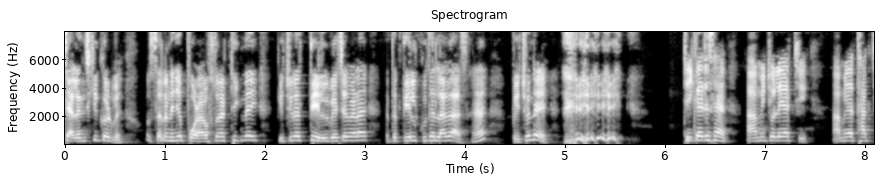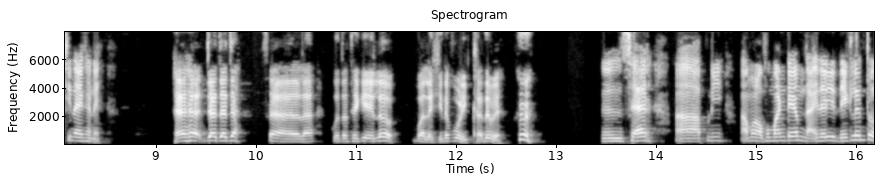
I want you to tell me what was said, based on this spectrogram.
চ্যালেঞ্জ কি করবে? ও সালা নিজে পড়াশোনা ঠিক নেই কিছু না তেল বেচে বেড়ায় তেল কোথায় লাগাস হ্যাঁ? পেছনে? ঠিক আছে স্যার আমি চলে যাচ্ছি। আমি আর থাকছি না এখানে। হ্যাঁ হ্যাঁ যা যা যা। সালা কোথা থেকে এলো? বলে কিনা পরীক্ষা দেবে। স্যার আপনি আমার অপমানটা এরম দাঁড়িয়ে দাঁড়িয়ে দেখলেন তো?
